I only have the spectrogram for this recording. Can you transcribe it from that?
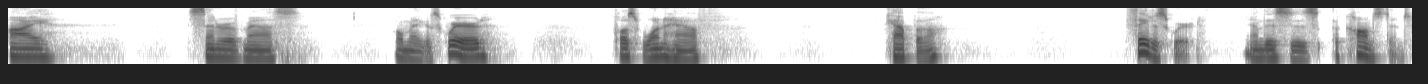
I center of mass omega squared plus 1 half kappa theta squared. And this is a constant,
